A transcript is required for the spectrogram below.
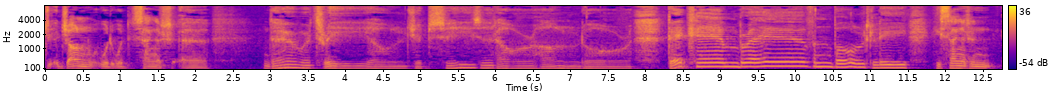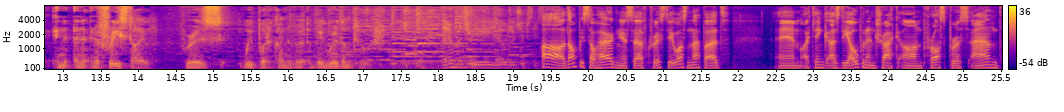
John would would sang it. Uh, there were three old gypsies at our hall door. They came brave and boldly. He sang it in, in, in, in a freestyle, whereas we put a kind of a, a big rhythm to it. Oh, don't be so hard on yourself, Christy. It wasn't that bad. Um, I think as the opening track on Prosperous and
